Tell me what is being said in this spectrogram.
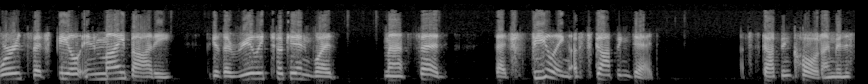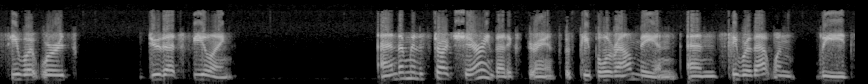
words that feel in my body because I really took in what Matt said, that feeling of stopping dead, of stopping cold. I'm going to see what words do that feeling. And I'm going to start sharing that experience with people around me and, and see where that one leads.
